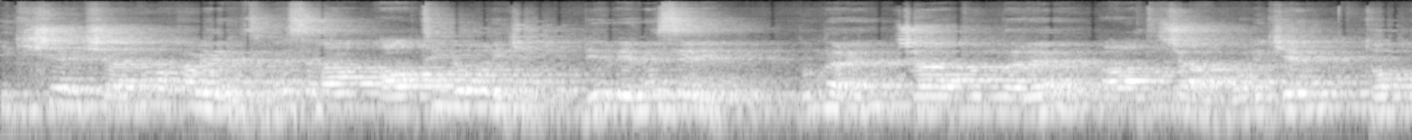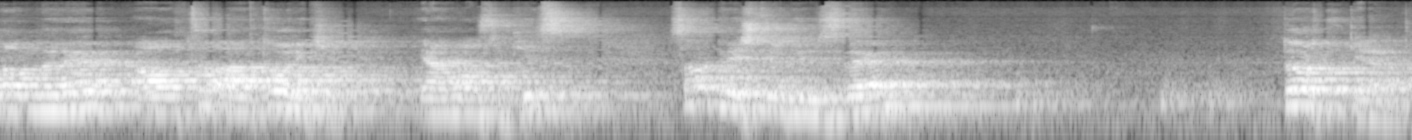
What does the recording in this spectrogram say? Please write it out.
ikişer ikişer de bakabiliriz. Mesela 6 ile 12 birbirine seri. Bunların çarpımları 6 çarpı 12, toplamları 6 artı 12 yani 18. Sadeleştirdiğimizde 4 geldi.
